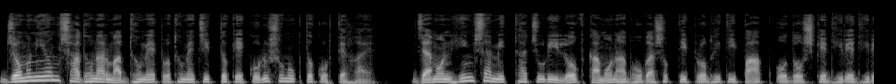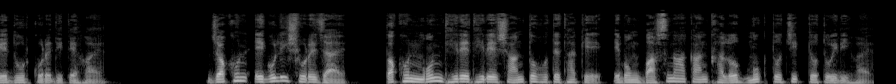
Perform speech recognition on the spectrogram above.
যমনিয়ম সাধনার মাধ্যমে প্রথমে চিত্তকে কলুষমুক্ত করতে হয়, যেমন হিংসা, মিথ্যা, চুরি, লোভ, কামনা, ভোগাশক্তি প্রভৃতি পাপ ও দোষকে ধীরে ধীরে দূর করে দিতে হয়। যখন এগুলি সরে যায় তখন মন ধীরে ধীরে শান্ত হতে থাকে এবং বাসনা আকাঙ্ক্ষা লোভ মুক্ত চিত্ত তৈরি হয়।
